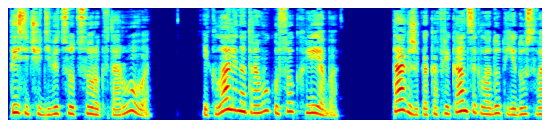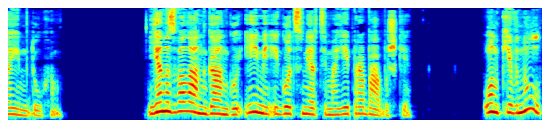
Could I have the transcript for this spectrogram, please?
1942 и клали на траву кусок хлеба, так же, как африканцы кладут еду своим духом. Я назвала Нгангу имя и год смерти моей прабабушки. Он кивнул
